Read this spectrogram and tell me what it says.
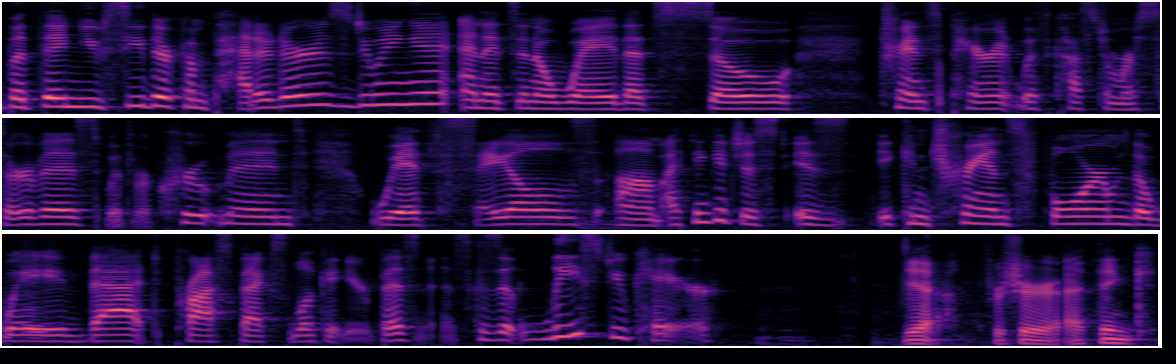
but then you see their competitors doing it, and it's in a way that's so transparent with customer service, with recruitment, with sales. Um, I think it just is, it can transform the way that prospects look at your business because at least you care. Yeah, for sure. I think,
